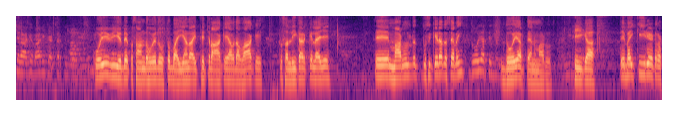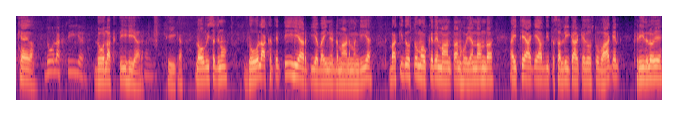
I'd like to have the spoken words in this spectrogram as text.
ਚਲਾ ਕੇ ਬਾਅਦ ਚੈੱਕ ਕਰਕੇ ਦੇ ਦਿਓ। ਕੋਈ ਵੀਰ ਦੇ ਪਸੰਦ ਹੋਵੇ ਦੋਸਤੋ ਬਾਈਆਂ ਦਾ ਇੱਥੇ ਚਲਾ ਕੇ ਆਪਦਾ ਵਾਹ ਕੇ ਤਸੱਲੀ ਕਰਕੇ ਲੈ ਜੇ। ਤੇ ਮਾਡਲ ਤੁਸੀਂ ਕਿਹੜਾ ਦੱਸਿਆ ਬਾਈ? 2003 ਦੇ 2003 ਮਾਡਲ। ਠੀਕ ਆ। ਤੇ ਬਾਈ ਕੀ ਰੇਟ ਰੱਖਿਆ ਇਹਦਾ? 2 ਲੱਖ 30 ਹਜ਼ਾਰ। 2 ਲੱਖ 30 ਹਜ਼ਾਰ। ਠੀਕ ਆ। ਲਓ ਵੀ ਸੱਜਣੋ 2 ਲੱਖ ਤੇ 30 ਹਜ਼ਾਰ ਰੁਪਈਆ ਬਾਈ ਨੇ ਡਿਮਾਂਡ ਮੰਗੀ ਆ। ਬਾਕੀ ਦੋਸਤੋ ਮੌਕੇ ਤੇ ਮਾਨਤਾਨ ਹੋ ਜਾਂਦਾ ਹੁੰਦਾ। ਇੱਥੇ ਆ ਕੇ ਆਪਦੀ ਤਸੱਲੀ ਕਰਕੇ ਦੋਸਤੋ ਵਾਹ ਕੇ ਖਰੀਦ ਲਓ ਜੇ।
